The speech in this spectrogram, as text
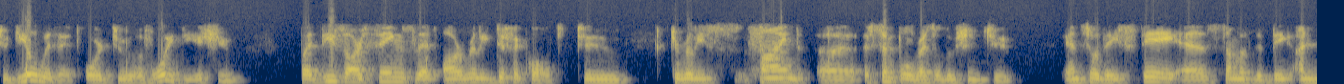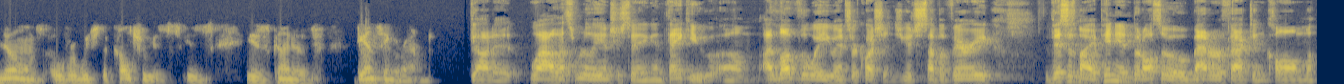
to deal with it or to avoid the issue. But these are things that are really difficult to to really find a, a simple resolution to. And so they stay as some of the big unknowns over which the culture is is is kind of dancing around. Got it. Wow, that's really interesting, and thank you. Um, I love the way you answer questions. You just have a very this is my opinion, but also matter of fact and calm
